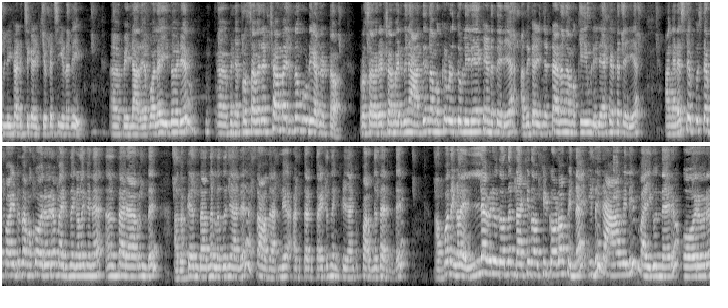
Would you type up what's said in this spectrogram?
ഉള്ളി കടിച്ച് കഴിക്കുകയൊക്കെ ചെയ്യണതേ. പിന്നെ അതേപോലെ ഇതൊരു പിന്നെ പ്രസവരക്ഷാ മരുന്നും കൂടിയാണ് കേട്ടോ. പ്രസവരക്ഷാ മരുന്നിന് ആദ്യം നമുക്ക് വെളുത്തുള്ളിലേക്കാണ് തരിക. അത് കഴിഞ്ഞിട്ടാണ് നമുക്ക് ഈ ഉള്ളിലേക്കൊക്കെ തരിക. അങ്ങനെ സ്റ്റെപ്പ് സ്റ്റെപ്പായിട്ട് നമുക്ക് ഓരോരോ മരുന്നുകൾ ഇങ്ങനെ തരാറുണ്ട്. അതൊക്കെ എന്താന്നുള്ളത് ഞാൻ സാധാരണ അടുത്തടുത്തായിട്ട് നിങ്ങൾക്ക് ഞങ്ങൾക്ക് പറഞ്ഞു തരണ്ട്. അപ്പോൾ നിങ്ങൾ എല്ലാവരും ഇതൊന്ന് ഉണ്ടാക്കി നോക്കിക്കോളോ. പിന്നെ ഇത് രാവിലെയും വൈകുന്നേരം ഓരോരോ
